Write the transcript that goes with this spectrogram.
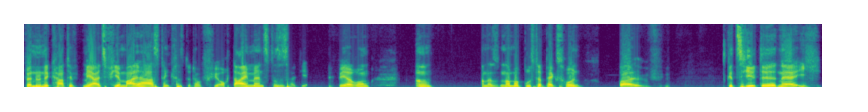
Wenn du eine Karte mehr als viermal hast, dann kriegst du dafür auch Diamonds, das ist halt die Währung. Dann kann also nochmal Booster Packs holen. Aber das gezielte, naja, ich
